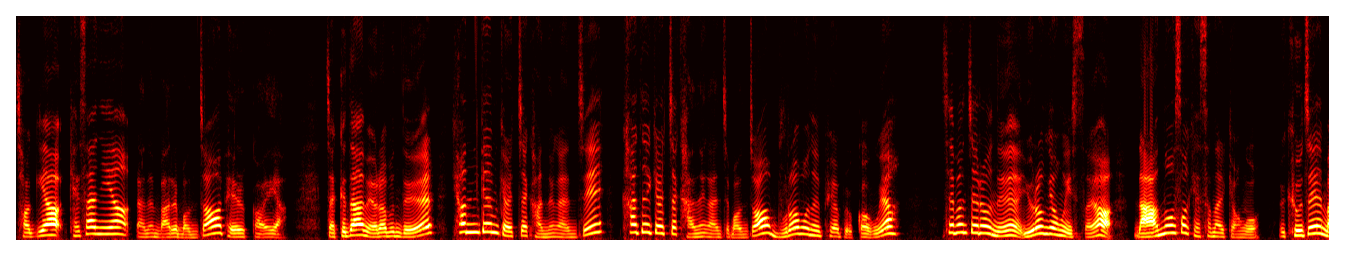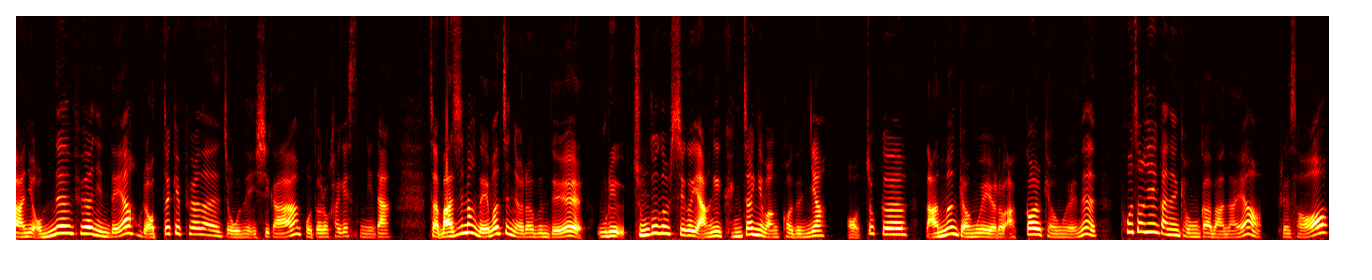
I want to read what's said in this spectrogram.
저기요, 계산이요 라는 말을 먼저 배울 거예요. 자, 그 다음에 여러분들 현금 결제 가능한지, 카드 결제 가능한지 먼저 물어보는 표현 볼 거고요. 세 번째로는 이런 경우 있어요. 나눠서 계산할 경우. 교재에 많이 없는 표현인데요. 우리 어떻게 표현하는지 오늘 이 시간 보도록 하겠습니다. 자, 마지막 네 번째는 여러분들, 우리 중국 음식의 양이 굉장히 많거든요. 어, 조금 남은 경우에 여러분 아까울 경우에는 포장해 가는 경우가 많아요. 그래서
